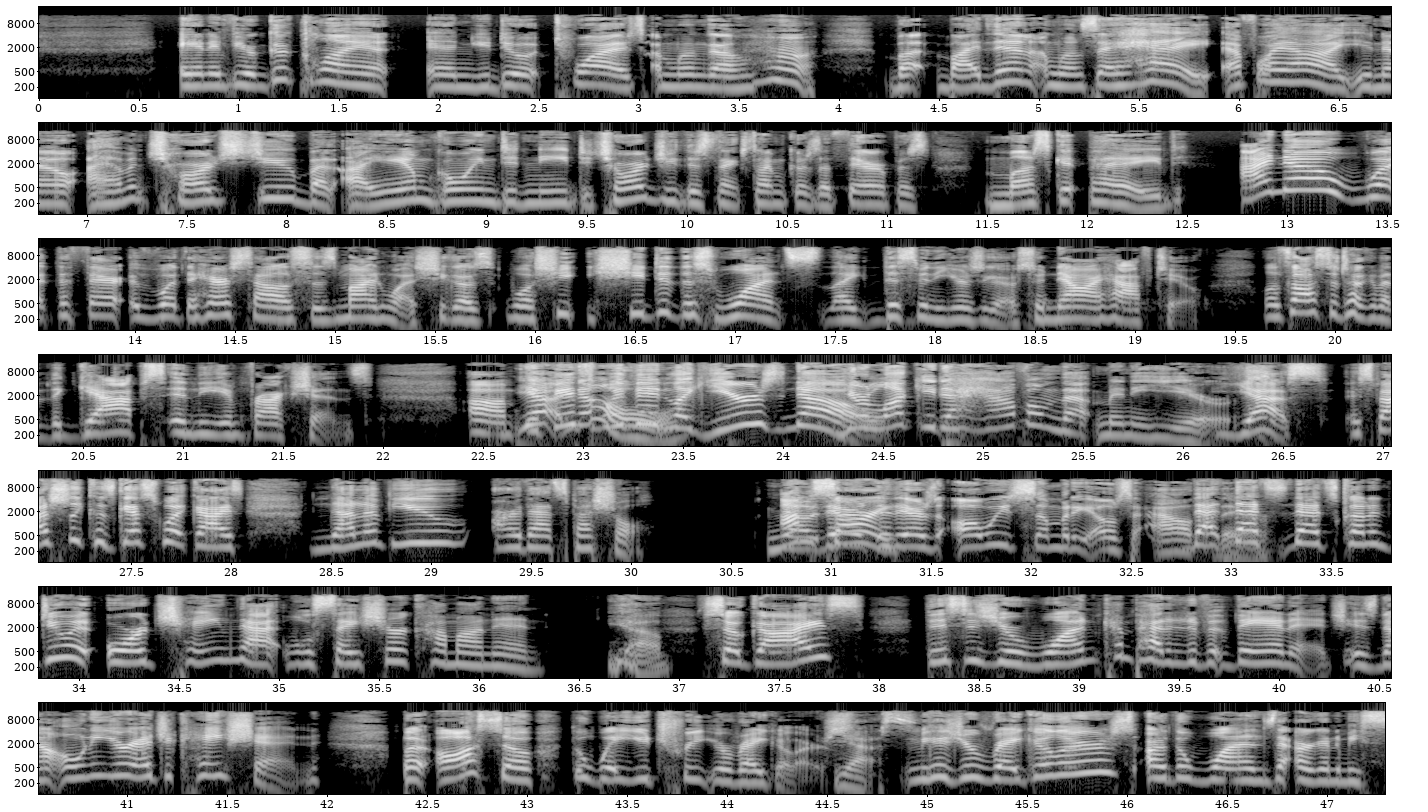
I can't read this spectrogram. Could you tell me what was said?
And if you're a good client and you do it twice, I'm going to go, huh. But by then I'm going to say, hey, FYI, you know, I haven't charged you, but I am going to need to charge you this next time because a therapist must get paid. I know what the ther- what the hairstylist's mind was. She goes, "Well, she she did this once, like this many years ago, so now I have to." Let's also talk about the gaps in the infractions. Um, Yeah, if it's no. within like years, no, You're lucky to have them that many years. Yes, especially because guess what, guys? None of you are that special. No, I'm there- sorry. There's always somebody else out That there. that's that's gonna do it. Or chain that will say, "Sure, come on in." Yeah. So, guys, this is your one competitive advantage: is not only your education, but also the way you treat your regulars. Yes. because your regulars are the ones that are going to be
